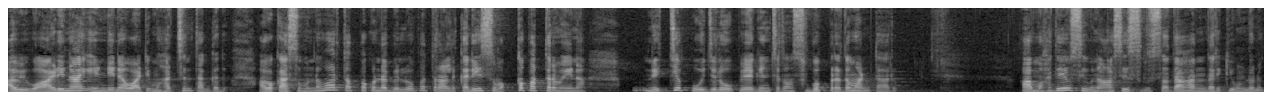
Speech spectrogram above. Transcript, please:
అవి వాడినా ఎండినా వాటి మహత్యం తగ్గదు. అవకాశం ఉన్నవారు తప్పకుండా బిల్వపత్రాలను కనీసం ఒక్క పత్రమైన నిత్య పూజలో ఉపయోగించడం శుభప్రదం అంటారు. ఆ మహదేవ శివుని ఆశీస్సులు సదా అందరికీ ఉండునుగా.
